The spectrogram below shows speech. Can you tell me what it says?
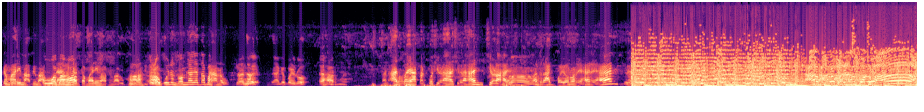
તમારે. માફી માગું. તમારી માફી માગું. આવું કોઈનું નામ ના લેતા પણ. રાગે પણ રો એ હાર અને આજ પછી આ કટકો શેડા હે શેડા હે ને શેડા હે. અને રાગ ભાઈઓ નો રહે રહે આ મારો બનાસકોઠો આ!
